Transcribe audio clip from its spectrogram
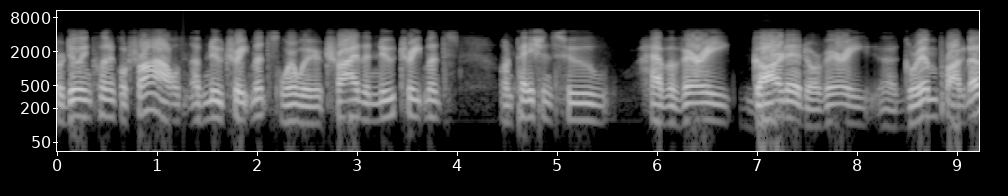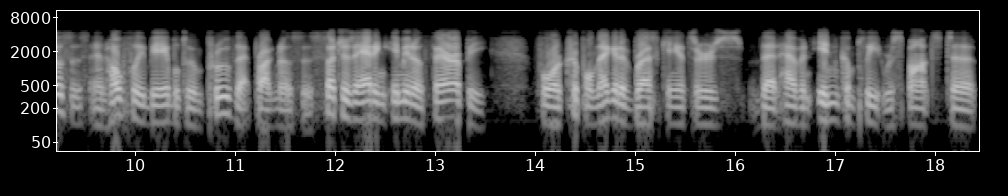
for doing clinical trials of new treatments where we try the new treatments on patients who have a very guarded or very uh, grim prognosis and hopefully be able to improve that prognosis, such as adding immunotherapy for triple negative breast cancers that have an incomplete response to,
